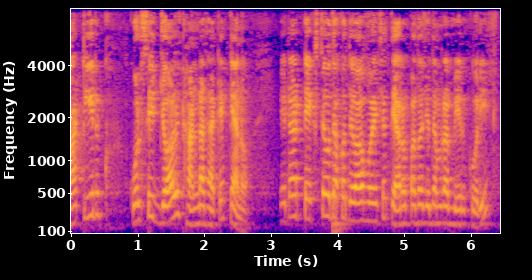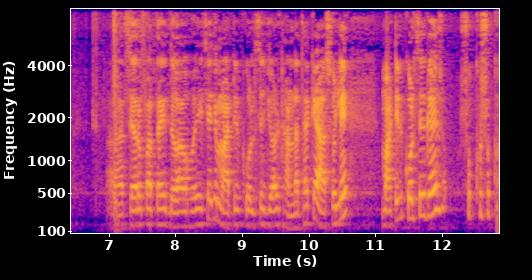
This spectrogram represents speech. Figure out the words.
মাটির কলসির জল ঠান্ডা থাকে কেন? এটা টেক্সটেও দেখো দেওয়া হয়েছে, তেরো পাতা যদি আমরা বের করি তেরো পাতায় দেওয়া হয়েছে যে মাটির কলসির জল ঠান্ডা থাকে, আসলে মাটির কলসির গায়ে সূক্ষ্ম সূক্ষ্ম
